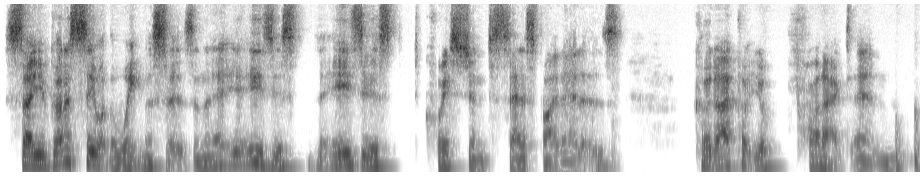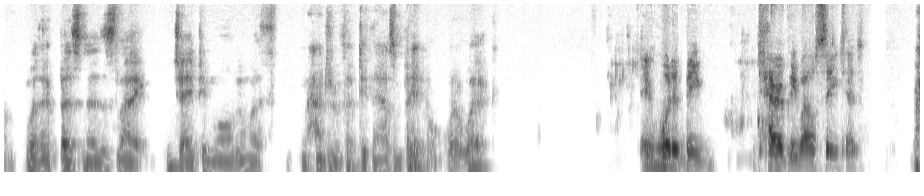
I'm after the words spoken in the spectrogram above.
So you've got to see what the weakness is, and the easiest the easiest question to satisfy that is, could I put your product in with a business like JP Morgan with 150,000 people? Would it work? It wouldn't be terribly well suited.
